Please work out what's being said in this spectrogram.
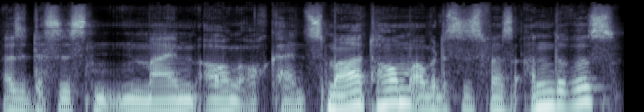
Also das ist in meinen Augen auch kein Smart Home, aber das ist was anderes.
